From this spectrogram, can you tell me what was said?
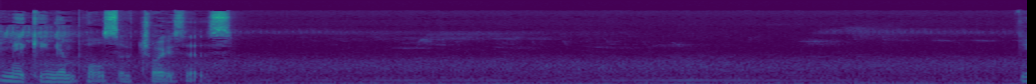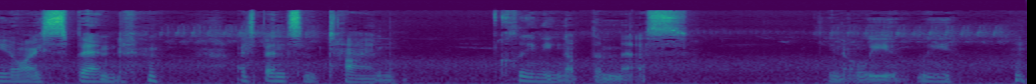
making impulsive choices, you know, I spend I spend some time cleaning up the mess. You know, we we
